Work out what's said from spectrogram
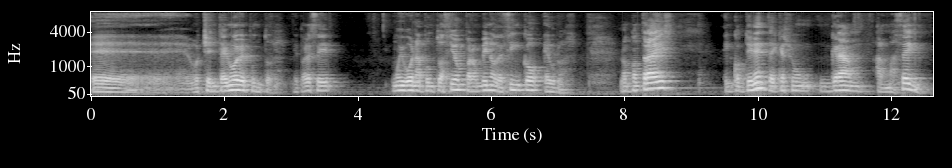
89 eh, puntos. Me parece muy buena puntuación para un vino de 5 euros. Lo encontráis en Continente, que es un gran almacén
